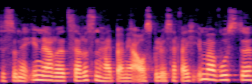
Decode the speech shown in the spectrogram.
das so eine innere Zerrissenheit bei mir ausgelöst hat, weil ich immer wusste,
